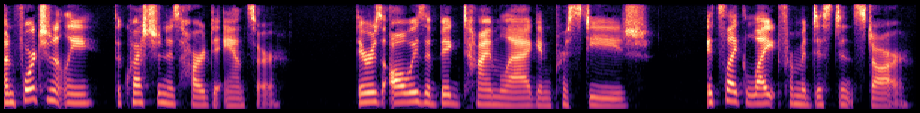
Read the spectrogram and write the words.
Unfortunately, the question is hard to answer. There is always a big time lag in prestige. It's like light from a distant star.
